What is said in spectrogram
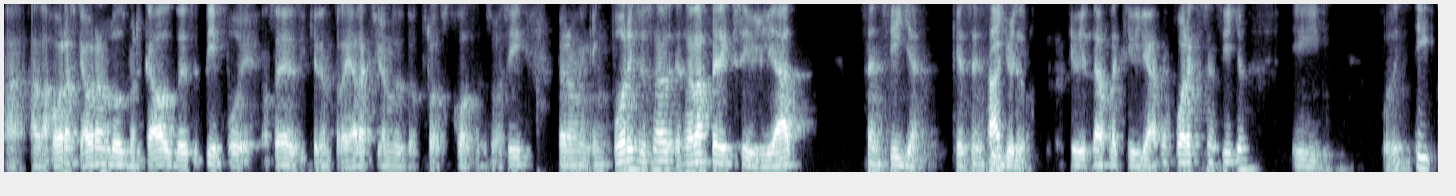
a, las horas que abran los mercados de ese tipo, no sé, si quieren traer acciones de otras cosas o así, pero en, Forex esa, esa, es la flexibilidad sencilla, que es sencillo, la flexibilidad en Forex es sencilla y pues sí. Y,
